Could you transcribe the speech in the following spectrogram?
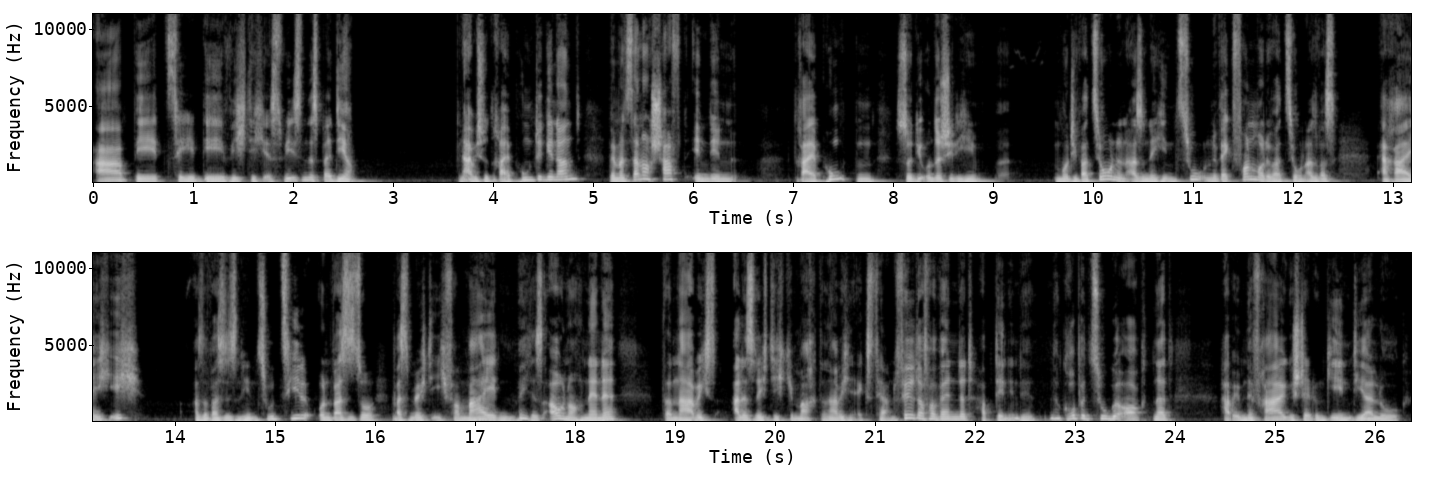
A, B, C, D wichtig ist. Wie ist denn das bei dir? Da habe ich so drei Punkte genannt. Wenn man es dann noch schafft, in den drei Punkten so die unterschiedlichen Motivationen, also eine Hinzu- und eine Weg von Motivation. Also was erreiche ich? Also was ist ein Hinzuziel und was ist so, was möchte ich vermeiden? Wenn ich das auch noch nenne, dann habe ich es alles richtig gemacht. Dann habe ich einen externen Filter verwendet, habe den in eine Gruppe zugeordnet, habe ihm eine Frage gestellt und gehe in Dialog.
